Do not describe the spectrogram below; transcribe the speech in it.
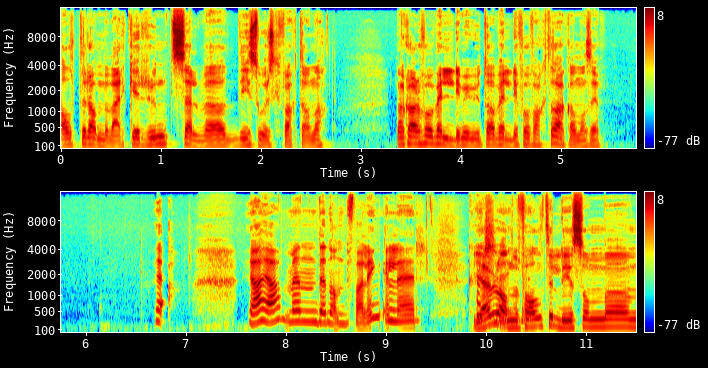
alt rammeverket rundt selve de historiske faktaene. Man klarer å få veldig mye ut av veldig få fakta, da, kan man si. Ja ja, men det er en anbefaling, eller jeg vil ikke? anbefale til de som uh,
